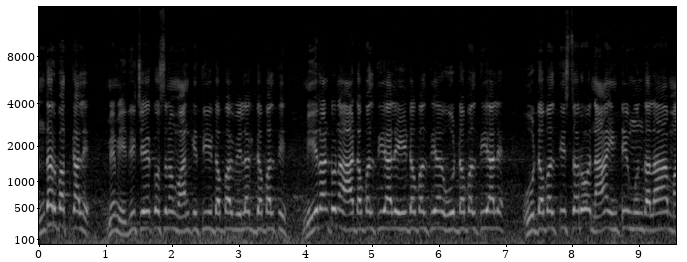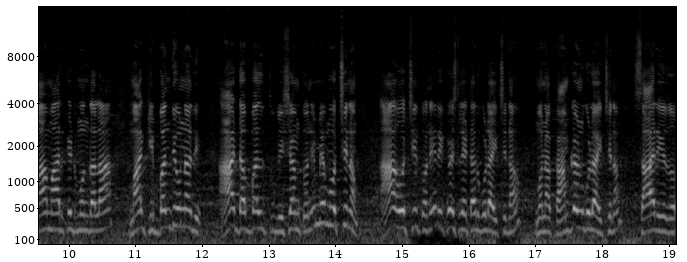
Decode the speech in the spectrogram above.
అందరు బతకాలి. మేము ఇది చేయకొస్తున్నాం వానికి తీ డబ్బా వీళ్ళకి డబ్బులు తీ. మీరంటున్నా ఆ డబ్బులు తీయాలి ఈ డబ్బులు తీయాలి ఊ డబ్బులు తీయాలి. ఊ డబ్బులు తీస్తారు నా ఇంటి ముందల మా మార్కెట్ ముందల మాకు ఇబ్బంది ఉన్నది. ఆ డబ్బల్ విషయంతో మేము వచ్చినాం. ఆ వచ్చితోని రిక్వెస్ట్ లెటర్ కూడా ఇచ్చినాం మొన్న కంప్లైంట్ కూడా ఇచ్చినాం సార్ ఈరోజు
